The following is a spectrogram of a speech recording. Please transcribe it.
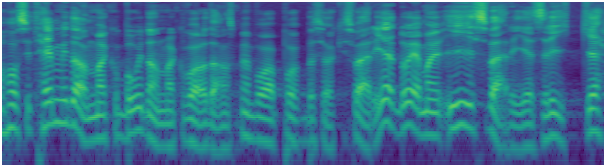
och ha sitt hem i Danmark och bo i Danmark och vara dansk, men vara på besök i Sverige. Då är man ju i Sveriges rike.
